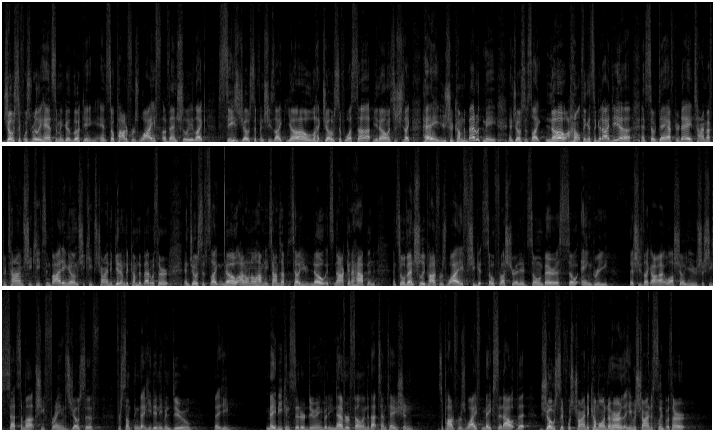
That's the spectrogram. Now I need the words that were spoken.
Joseph was really handsome and good looking. And so Potiphar's wife eventually like sees Joseph and she's like, "Yo, like Joseph, what's up?" You know? And so she's like, "Hey, you should come to bed with me." And Joseph's like, "No, I don't think it's a good idea." And so day after day, time after time, she keeps inviting him. She keeps trying to get him to come to bed with her. And Joseph's like, "No, I don't know how many times I have to tell you, no, it's not going to happen." And so eventually Potiphar's wife, she gets so frustrated, so embarrassed, so angry that she's like, all right, well, I'll show you. So she sets him up. She frames Joseph for something that he didn't even do, that he maybe considered doing, but he never fell into that temptation. So Potiphar's wife makes it out that Joseph was trying to come on to her, that he was trying to sleep with her.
